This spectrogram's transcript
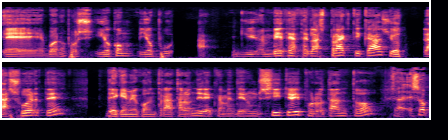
eh, bueno, pues yo, yo, yo, en vez de hacer las prácticas, yo la suerte de que me contrataron directamente en un sitio y por lo tanto... O sea, eso es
